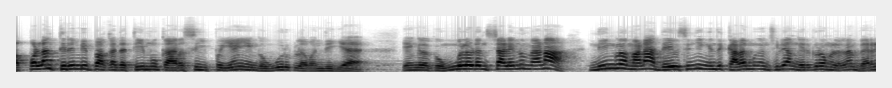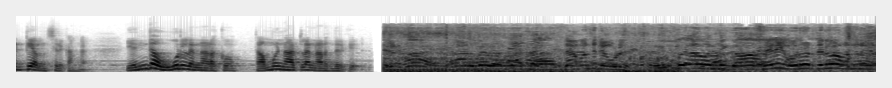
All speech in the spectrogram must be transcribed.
அப்போல்லாம் திரும்பி பார்க்காத திமுக அரசு இப்போ ஏன் எங்கள் ஊருக்குள்ளே வந்தீங்க? எங்களுக்கு உங்களுடன் ஸ்டாலினும் வேணாம் நீங்களும் வேணாம் தயவு செஞ்சு இங்கேருந்து கிளம்புங்கன்னு சொல்லி அங்கே இருக்கிறவங்க எல்லாம் விரட்டி அமைச்சிருக்காங்க. எந்த ஊரில் நடக்கும்? தமிழ்நாட்டில் நடந்திருக்கு. நான் வந்துட்டேன் விடு சரி ஒரு ஒரு தெருவா வந்துருங்க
